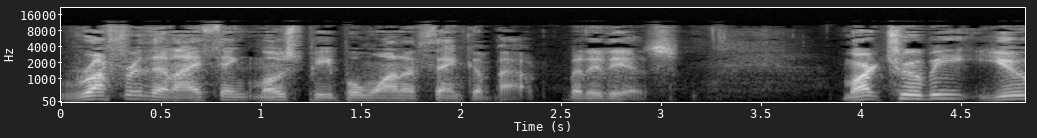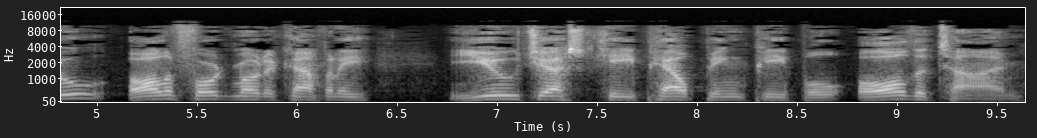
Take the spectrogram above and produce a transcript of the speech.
Rougher than I think most people want to think about, but it is. Mark Truby, you, all of Ford Motor Company, you just keep helping people all the time,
